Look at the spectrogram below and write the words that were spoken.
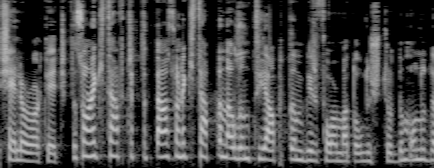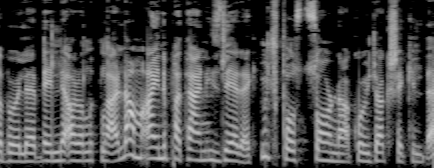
şeyler ortaya çıktı. Sonra kitap çıktıktan sonra kitaptan alıntı yaptığım bir format oluşturdum. Onu da böyle belli aralıklarla ama aynı paterni izleyerek 3 post sonra koyacak şekilde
